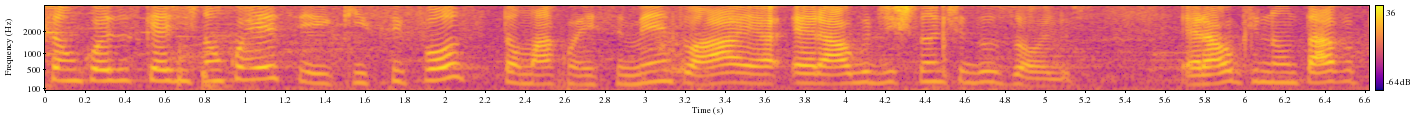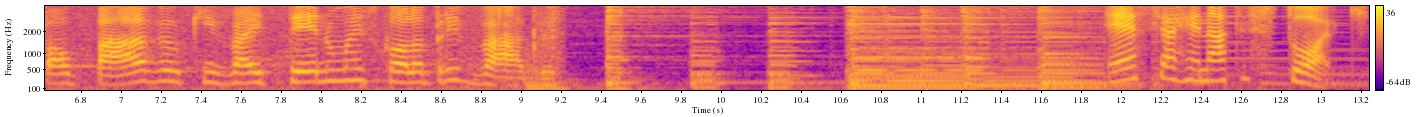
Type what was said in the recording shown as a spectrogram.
São coisas que a gente não conhecia, que se fosse tomar conhecimento, ah, é, era algo distante dos olhos. Era algo que não estava palpável, que vai ter numa escola privada. Essa é a Renata Stork.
